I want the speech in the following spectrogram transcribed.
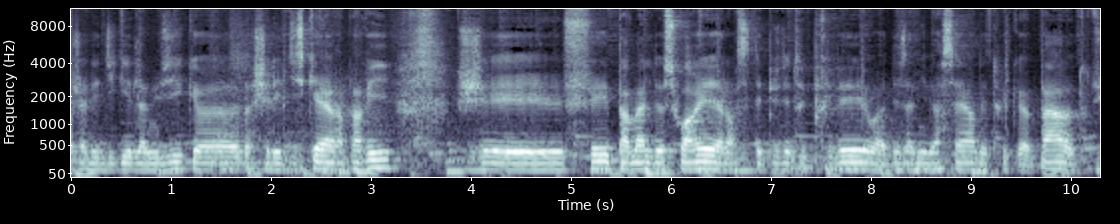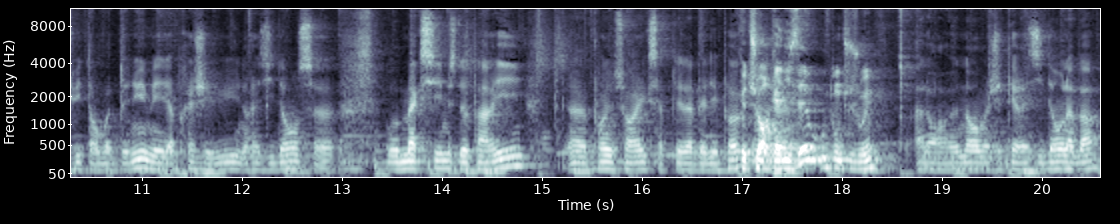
J'allais diguer de la musique chez les disquaires à Paris. J'ai fait pas mal de soirées. Alors c'était plus des trucs privés, des anniversaires, des trucs pas tout de suite en boîte de nuit. Mais après j'ai eu une résidence au Maxims de Paris pour une soirée qui s'appelait La Belle Époque. Que tu organisais ou dont tu jouais? Alors non, moi j'étais résident là-bas.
